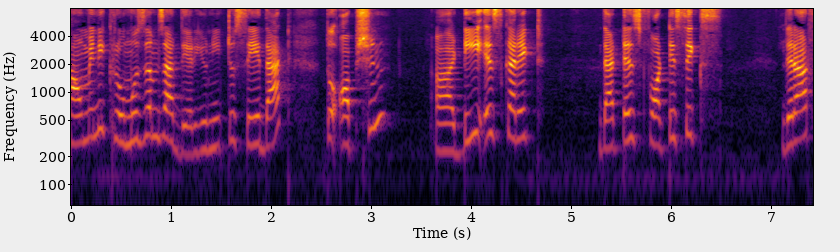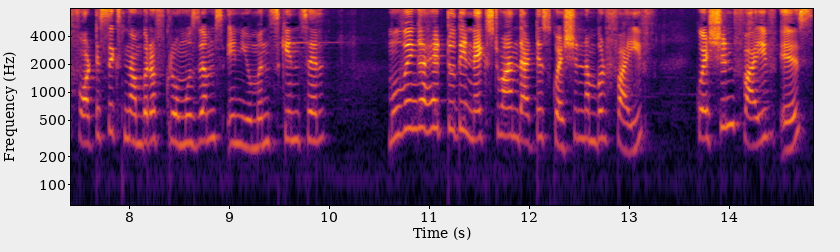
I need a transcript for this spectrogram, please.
how many chromosomes are there? You need to say that. So option uh, D is correct. That is 46. There are 46 number of chromosomes in human skin cell. Moving ahead to the next one that is question number 5. Question 5 is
